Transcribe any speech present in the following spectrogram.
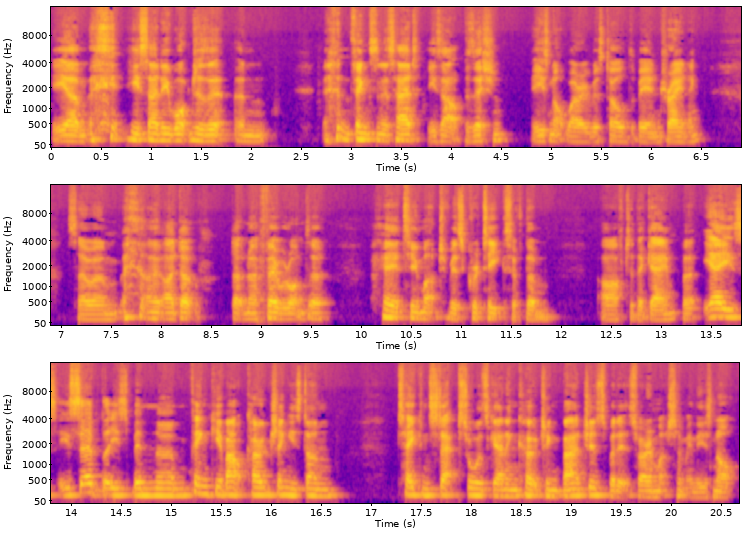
he um he said he watches it and and thinks in his head he's out of position. He's not where he was told to be in training. So um I, I don't don't know if they would want to hear too much of his critiques of them after the game. But yeah, he's he said that he's been um, thinking about coaching. He's done taken steps towards getting coaching badges, but it's very much something that he's not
